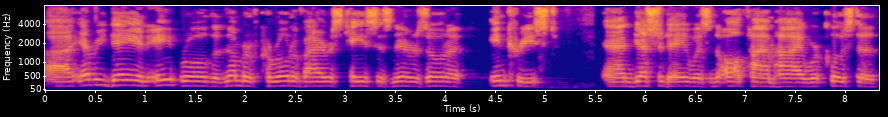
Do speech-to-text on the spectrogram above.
Uh, every day in April, the number of coronavirus cases in Arizona increased, and yesterday was an all time high. We're close to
